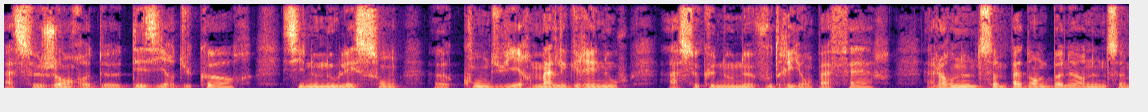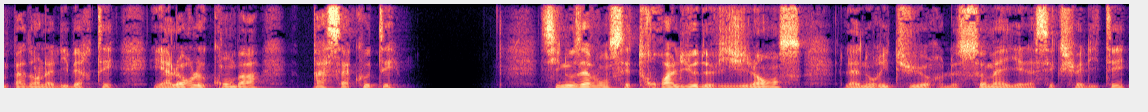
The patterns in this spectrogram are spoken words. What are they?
à ce genre de désir du corps, si nous nous laissons euh, conduire malgré nous à ce que nous ne voudrions pas faire, alors nous ne sommes pas dans le bonheur, nous ne sommes pas dans la liberté, et alors le combat passe à côté. Si nous avons ces trois lieux de vigilance, la nourriture, le sommeil et la sexualité,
